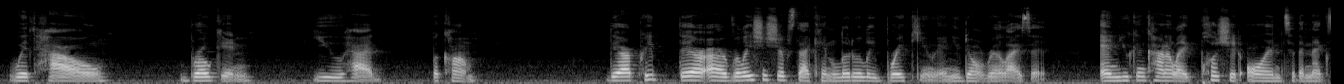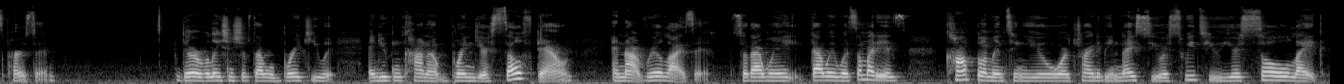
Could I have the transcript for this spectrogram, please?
with how broken you had become. There are pre- there are relationships that can literally break you and you don't realize it. And you can kind of like push it on to the next person. There are relationships that will break you and you can kind of bring yourself down and not realize it. So that way that way when somebody is complimenting you or trying to be nice to you or sweet to you, you're so like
